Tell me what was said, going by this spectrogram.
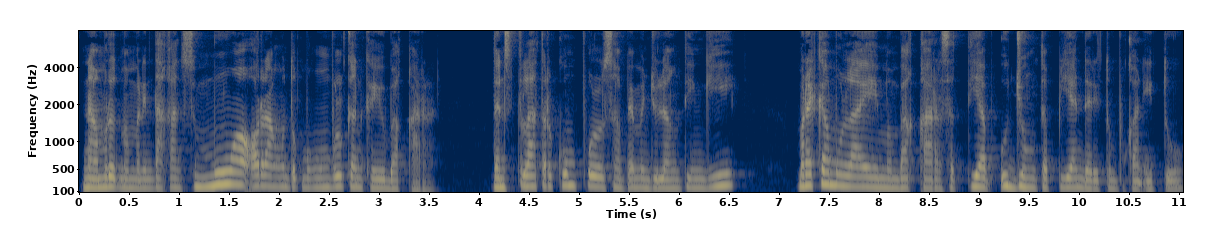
Namrud memerintahkan semua orang untuk mengumpulkan kayu bakar. Dan setelah terkumpul sampai menjulang tinggi, mereka mulai membakar setiap ujung tepian dari tumpukan itu.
